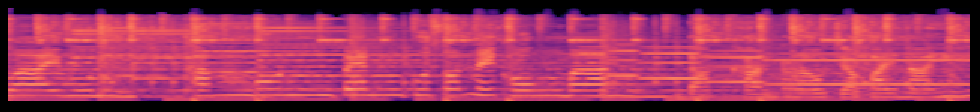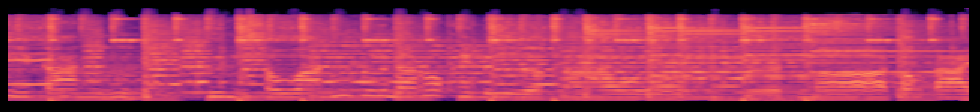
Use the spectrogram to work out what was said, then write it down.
วิตวายวุ่นทำบุญเป็นกุศลให้คงมัน ดับขันเราจะไปไหนกัน ขึ้นสวรรค์หรือนรกให้เลือกเอาเกิดมาต้องตาย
